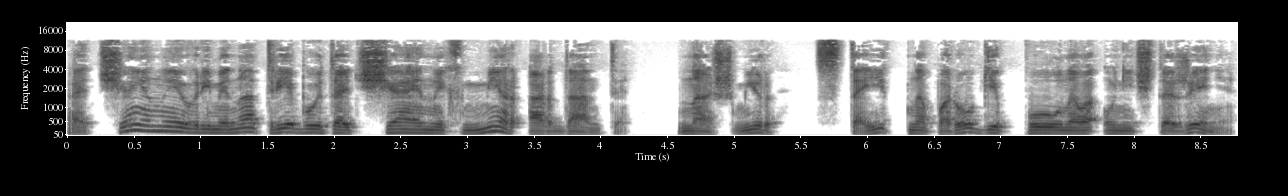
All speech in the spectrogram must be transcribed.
Отчаянные времена требуют отчаянных мер, Арданте. Наш мир стоит на пороге полного уничтожения.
